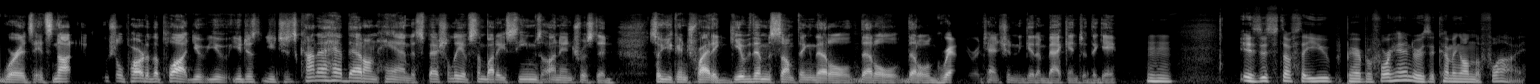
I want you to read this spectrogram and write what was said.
where it's it's not a crucial part of the plot. You you you just you just kind of have that on hand, especially if somebody seems uninterested. So you can try to give them something that'll that'll that'll grab their attention and get them back into the game. Mm-hmm is this stuff that you prepare beforehand or is it coming on the fly?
